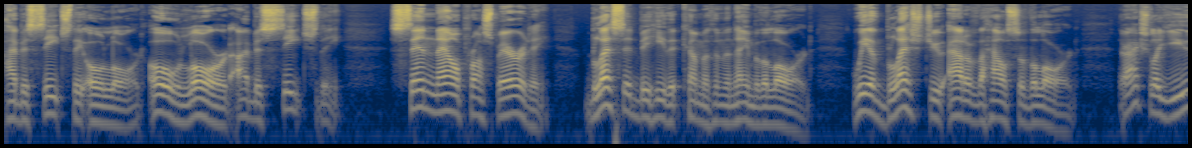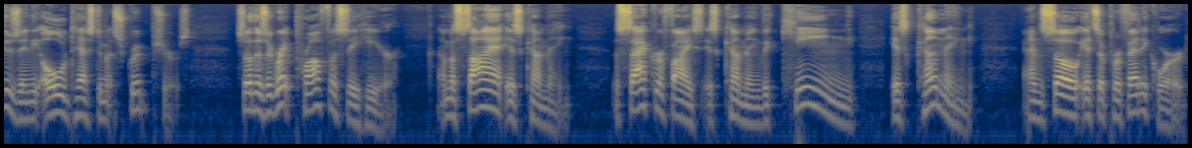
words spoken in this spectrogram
I beseech thee, O Lord. O Lord, I beseech thee. Send now prosperity. Blessed be he that cometh in the name of the Lord. We have blessed you out of the house of the Lord. They're actually using the Old Testament scriptures. So there's a great prophecy here. A Messiah is coming. The sacrifice is coming. The King is coming. And so it's a prophetic word.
